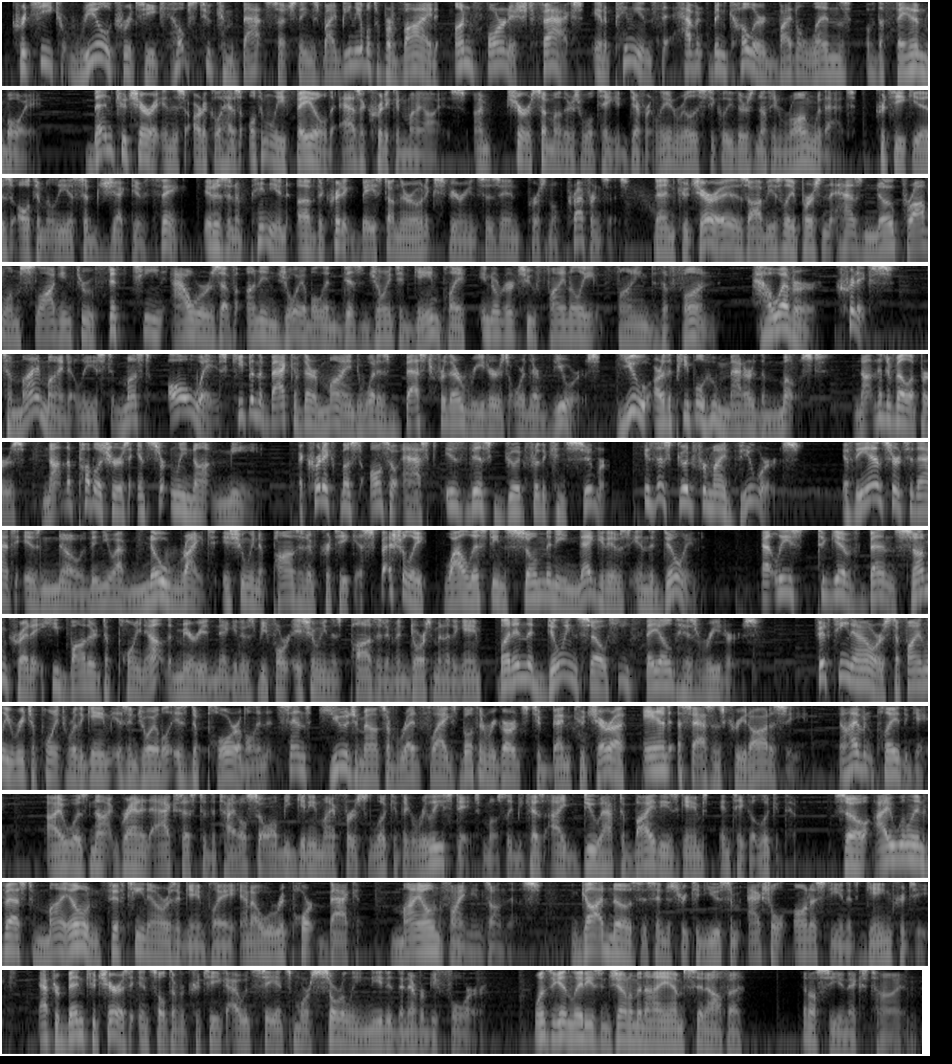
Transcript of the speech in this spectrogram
Critique, real critique, helps to combat such things by being able to provide unvarnished facts and opinions that haven't been colored by the lens of the fanboy. Ben Kuchera in this article has ultimately failed as a critic in my eyes. I'm sure some others will take it differently, and realistically, there's nothing wrong with that. Critique is ultimately a subjective thing. It is an opinion of the critic based on their own experiences and personal preferences. Ben Kuchera is obviously a person that has no problem slogging through 15 hours of unenjoyable and disjointed gameplay in order to finally find the fun. However, critics to my mind at least, must always keep in the back of their mind what is best for their readers or their viewers. You are the people who matter the most, not the developers, not the publishers, and certainly not me. A critic must also ask Is this good for the consumer? Is this good for my viewers? If the answer to that is no, then you have no right issuing a positive critique, especially while listing so many negatives in the doing. At least, to give Ben some credit, he bothered to point out the myriad negatives before issuing his positive endorsement of the game, but in the doing so, he failed his readers. 15 hours to finally reach a point where the game is enjoyable is deplorable, and it sends huge amounts of red flags both in regards to Ben Kuchera and Assassin's Creed Odyssey. Now, I haven't played the game. I was not granted access to the title, so I'll be getting my first look at the release date, mostly because I do have to buy these games and take a look at them. So I will invest my own 15 hours of gameplay and I will report back my own findings on this. God knows this industry could use some actual honesty in its game critique. After Ben Kuchera's insult of a critique, I would say it's more sorely needed than ever before. Once again, ladies and gentlemen, I am Sid Alpha, and I'll see you next time.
